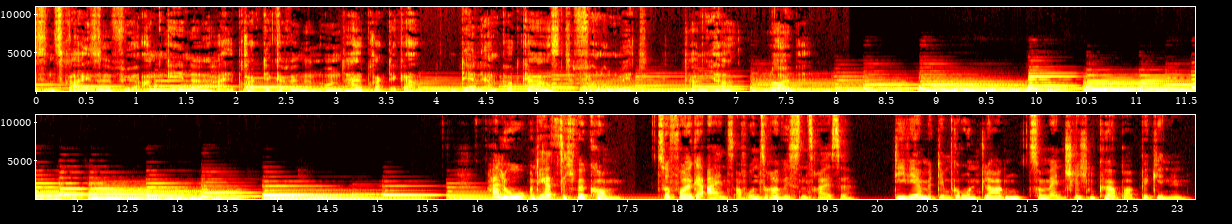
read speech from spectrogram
Wissensreise für angehende Heilpraktikerinnen und Heilpraktiker. Der Lernpodcast von und mit Tanja Leubel. Hallo und herzlich willkommen zur Folge 1 auf unserer Wissensreise, die wir mit den Grundlagen zum menschlichen Körper beginnen.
